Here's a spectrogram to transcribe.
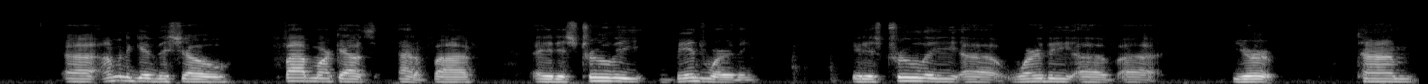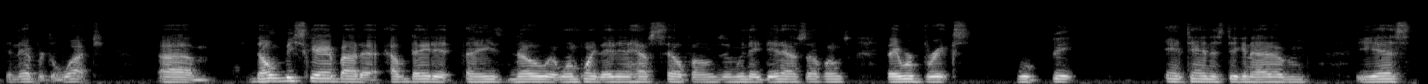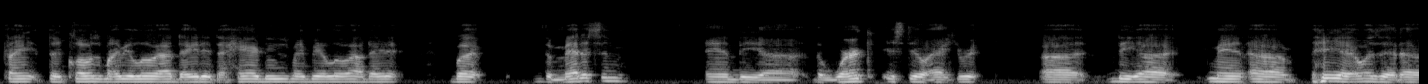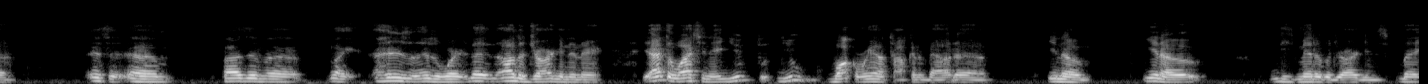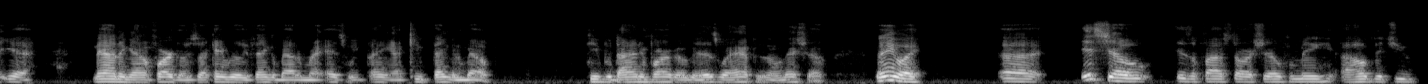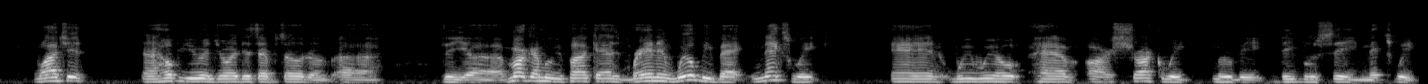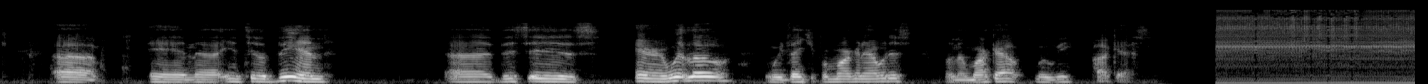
Uh, I'm gonna give this show five markouts out of five. It is truly binge worthy. It is truly uh, worthy of uh, your time and effort to watch. Um, don't be scared by the outdated things. No, at one point they didn't have cell phones, and when they did have cell phones, they were bricks with big antennas sticking out of them. Yes, think the clothes might be a little outdated, the hairdos may be a little outdated, but the medicine and the uh, the work is still accurate. Uh, the uh, man, um, yeah, what was it? Uh, it's a um, positive. Uh, like here's here's a word. All the jargon in there. After watching it, you you walk around talking about uh, you know, you know, these medical jargons. But yeah, now they got on Fargo, so I can't really think about them right as we think. I keep thinking about people dying in Fargo because that's what happens on that show. But anyway, uh, this show is a five star show for me. I hope that you watch it. And I hope you enjoyed this episode of uh, the uh, Mark Out Movie Podcast. Brandon will be back next week, and we will have our Shark Week movie, Deep Blue Sea, next week. Uh, and uh, until then, uh, this is Aaron Whitlow. We thank you for marking out with us on the Mark Out Movie Podcast.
